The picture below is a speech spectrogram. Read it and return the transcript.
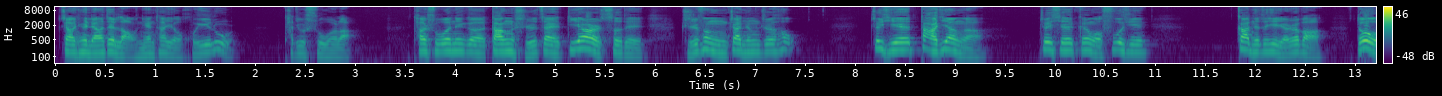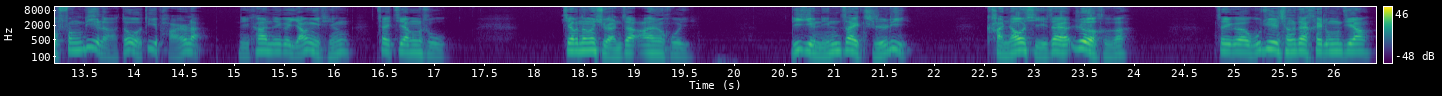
张学良在老年他有回忆录，他就说了，他说那个当时在第二次的直奉战争之后，这些大将啊，这些跟我父亲干的这些人吧，都有封地了，都有地盘了。你看这个杨宇霆在江苏，江登选在安徽，李景林在直隶，阚朝喜在热河，这个吴俊生在黑龙江，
